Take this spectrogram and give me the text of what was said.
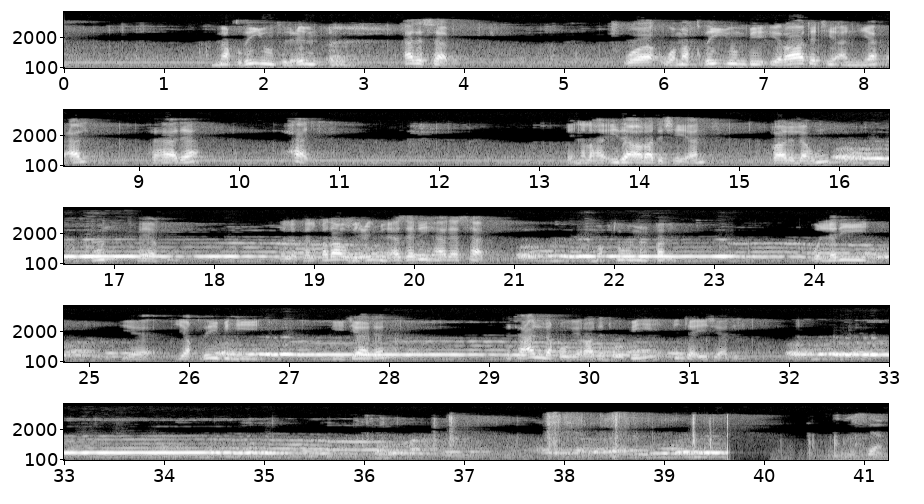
مقضي في العلم هذا سابق ومقضي بإرادة أن يفعل فهذا حادث. فإن الله إذا أراد شيئا قال له كن فيكون. فالقضاء بالعلم الأزلي هذا سابق. مكتوب من قبل. والذي يقضي به إيجادا تتعلق إرادته به عند إيجاده. الإسلام.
